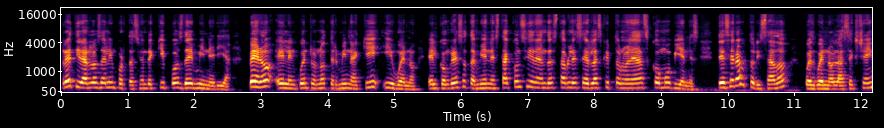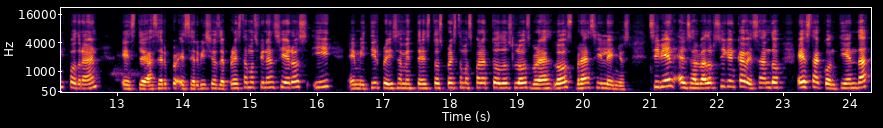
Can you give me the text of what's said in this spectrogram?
retirarlos de la importación de equipos de minería. Pero el encuentro no termina aquí y bueno, el Congreso también está considerando establecer las criptomonedas como bienes. De ser autorizado, pues bueno, las exchange podrán este, hacer eh, servicios de préstamos financieros y emitir precisamente estos préstamos para todos los, los brasileños. Si bien El Salvador sigue encabezando esta contienda,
